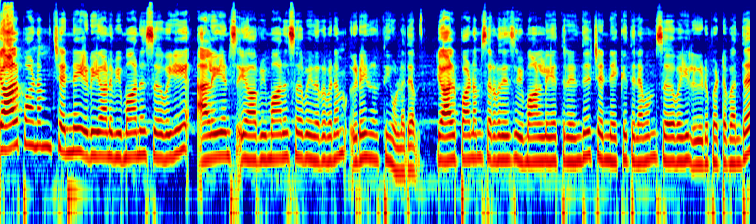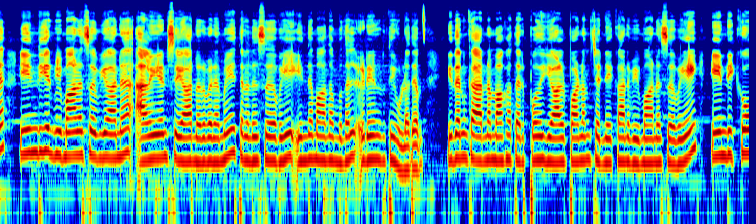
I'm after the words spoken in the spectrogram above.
யாழ்ப்பாணம் சென்னை இடையான விமான சேவையை அலையன்ஸ் ஏர் விமான சேவை நிறுவனம் இடைநிறுத்தியுள்ளது. யாழ்ப்பாணம் சர்வதேச விமான நிலையத்திலிருந்து சென்னைக்கு தினமும் சேவையில் ஈடுபட்டு வந்த இந்தியன் விமான சேவையான அலையன்ஸ் ஏர் நிறுவனமே தனது சேவையை இந்த மாதம் முதல் இடைநிறுத்தியுள்ளது. இதன் காரணமாக தற்போது யாழ்ப்பாணம் சென்னைக்கான விமான சேவையை இண்டிகோ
